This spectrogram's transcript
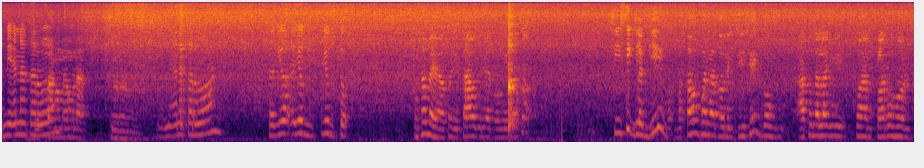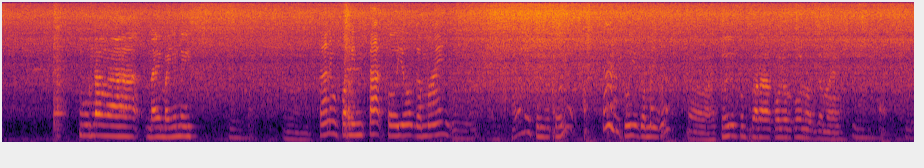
Ani ana karon? Butang na mo na. Mm. Ani ana karon? Yug yug yug to. Kung sa may ato itawag niya itong niluto. Sisig lagi. Matawag ba na ito nagsisig? Kung ato na lang kuan klarohon. Tuna nga na mayonnaise. Tani mo paminta, toyo, gamay. Ah, Ano tuyo tuyo? Tani toyo gamay oh. Ah, tuyo pud para color-color gamay. Ah,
